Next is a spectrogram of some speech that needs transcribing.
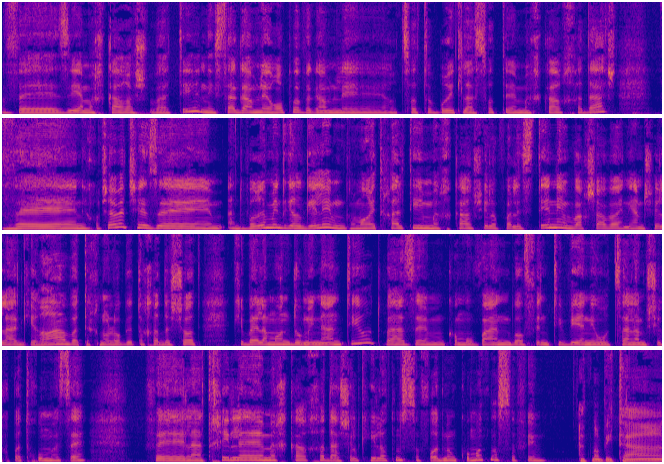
וזה יהיה מחקר השוואתי. אני אסע גם לאירופה וגם לארצות הברית לעשות אה, מחקר חדש, ואני חושבת שזה, הדברים מתגלגלים, כלומר התחלתי עם מחקר של הפלסטינים, ועכשיו העניין של ההגירה והטכנולוגיות החדשות קיבל המון דומיננטיות, ואז הם כמובן באופן טבעי אני רוצה להמשיך בתחום הזה. ולהתחיל אה, מחקר חדש של קהילות נוספות במקומות נוספים. את מביטה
